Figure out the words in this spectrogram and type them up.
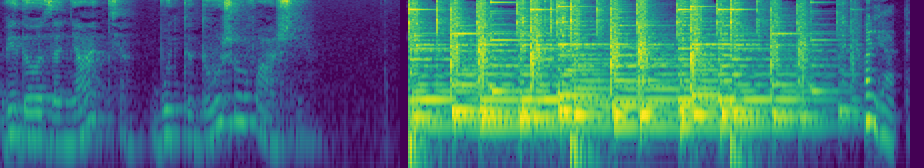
відеозаняття, будьте дуже уважні. Малята,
